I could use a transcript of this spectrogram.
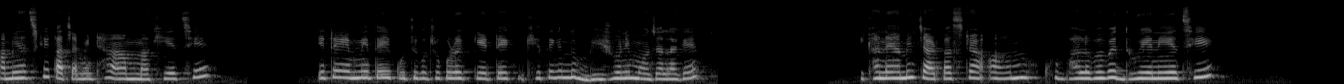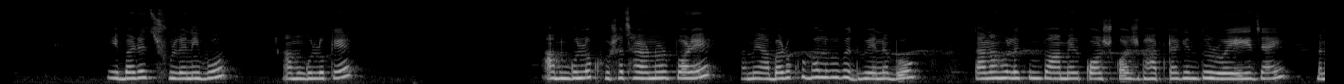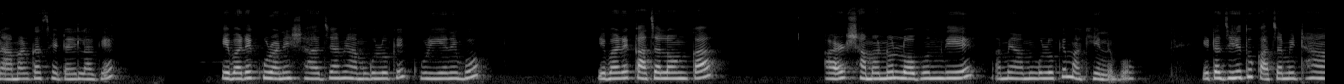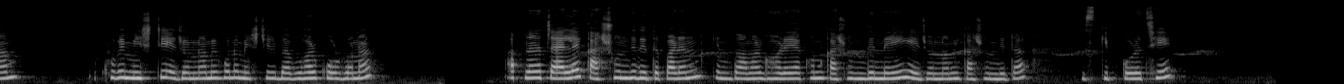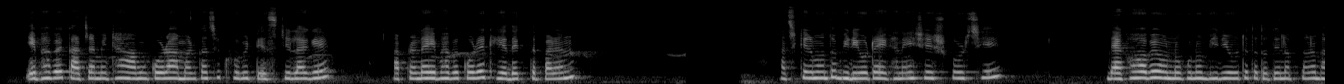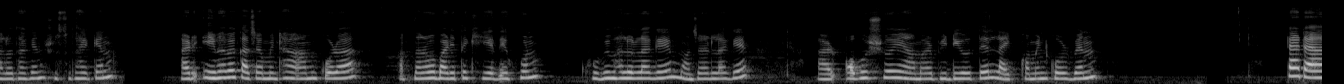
আমি আজকে কাঁচা মিঠা আম মাখিয়েছি। এটা এমনিতেই কুচু কুচু করে কেটে খেতে কিন্তু ভীষণই মজা লাগে। এখানে আমি চার পাঁচটা আম খুব ভালোভাবে ধুয়ে নিয়েছি। এবারে ছুলে নিব আমগুলোকে। আমগুলো খোসা ছাড়ানোর পরে আমি আবারও খুব ভালোভাবে ধুয়ে নেব। তা না হলে কিন্তু আমের কষ কষ ভাবটা কিন্তু রয়েই যায়। মানে আমার কাছে এটাই লাগে। এবারে কুড়ানির সাহায্যে আমি আমগুলোকে কুড়িয়ে নেব। এবারে কাঁচা লঙ্কা আর সামান্য লবণ দিয়ে আমি আমগুলোকে মাখিয়ে নেব। এটা যেহেতু কাঁচা মিঠা আম, খুবই মিষ্টি, এজন্য আমি কোনো মিষ্টির ব্যবহার করব না। আপনারা চাইলে কাসুন্দি দিতে পারেন, কিন্তু আমার ঘরে এখন কাসুন্দি নেই এই জন্য আমি কাসুন্দিটা স্কিপ করেছি। এভাবে কাঁচা মিঠা আম করা আমার কাছে খুবই টেস্টি লাগে। আপনারা এভাবে করে খেয়ে দেখতে পারেন। আজকের মতো ভিডিওটা এখানেই শেষ করছি। দেখা হবে অন্য কোনো ভিডিওতে। ততদিন আপনারা ভালো থাকেন, সুস্থ থাকেন। আর এইভাবে কাঁচা মিঠা আম করা আপনারাও বাড়িতে খেয়ে দেখুন। খুবই ভালো লাগে, মজার লাগে। আর অবশ্যই আমার ভিডিওতে লাইক, কমেন্ট করবেন। টাটা!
